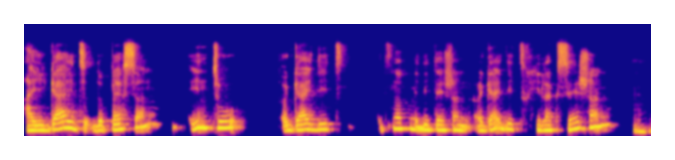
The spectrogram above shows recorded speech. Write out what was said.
I guide the person into a guided, it's not meditation, a guided relaxation mm-hmm.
